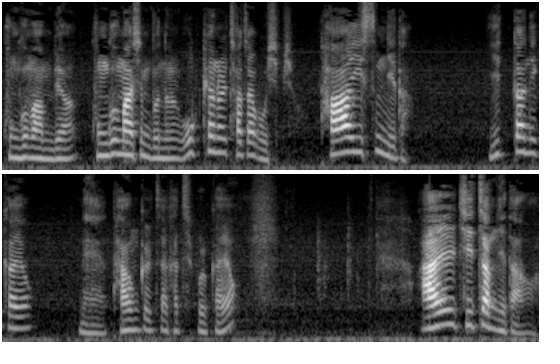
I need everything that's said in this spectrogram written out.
궁금한 분, 궁금하신 분은 옥편을 찾아보십시오. 다 있습니다. 있다니까요. 네, 다음 글자 같이 볼까요? 알지자입니다.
